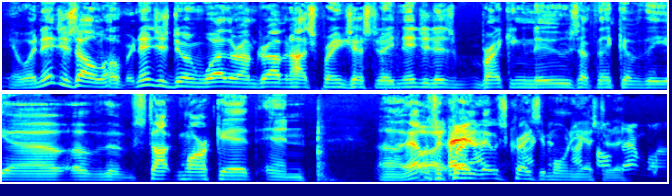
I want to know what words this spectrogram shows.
you know, well, Ninja's all over. Ninja's doing weather. I'm driving Hot Springs yesterday. Ninja does breaking news. I think of the uh, of the stock market, and uh, that was a Hey, crazy I- that was a crazy I- morning I called yesterday. That one.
